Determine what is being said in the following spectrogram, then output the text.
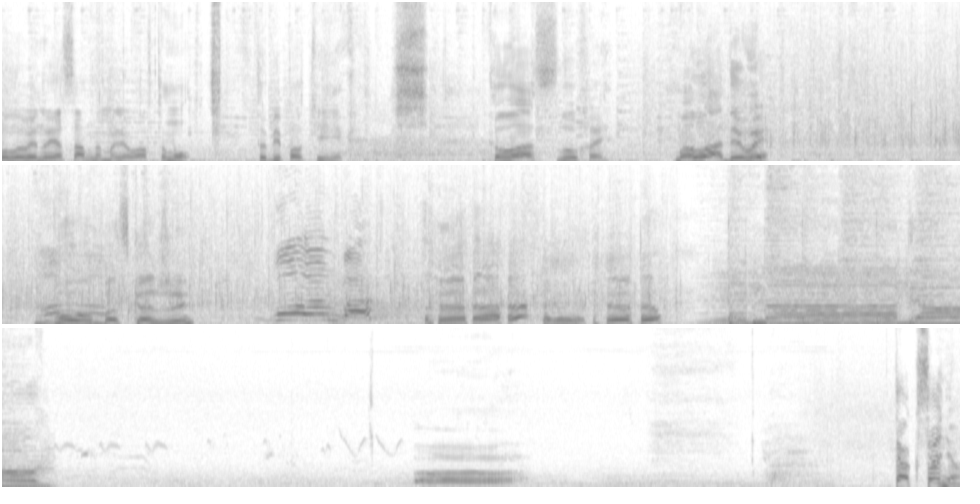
половину я сам намалював, тому тобі полтинник. Клас, слухай. Мала, диви. Бомба, скажи. Бомба! Так, Саня,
